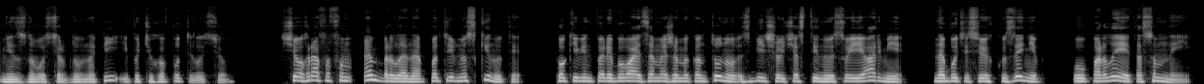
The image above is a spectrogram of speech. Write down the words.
він знову сьорбнув напій і почухав потилицю, що графа фон Емберлена потрібно скинути, поки він перебуває за межами кантону з більшою частиною своєї армії на боці своїх кузенів у Парлеї та Сомнеї.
